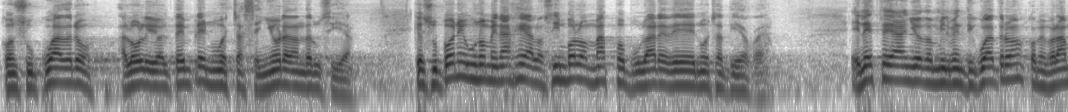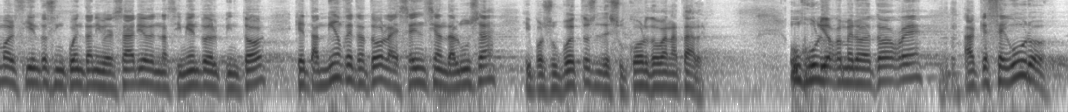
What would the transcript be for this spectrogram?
con su cuadro al óleo al temple Nuestra Señora de Andalucía, que supone un homenaje a los símbolos más populares de nuestra tierra. En este año 2024 conmemoramos el 150 aniversario del nacimiento del pintor, que también retrató la esencia andaluza y por supuesto de su Córdoba natal. Un Julio Romero de Torres al que seguro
